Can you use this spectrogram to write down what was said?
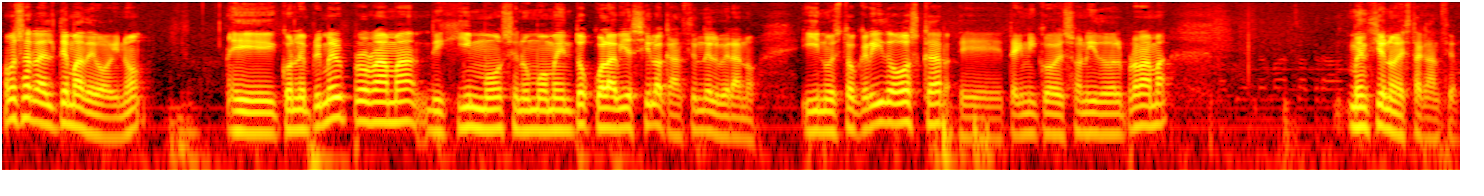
Vamos a hablar del tema de hoy, ¿no? Eh, con el primer programa dijimos en un momento cuál había sido la canción del verano. Y nuestro querido Oscar, eh, técnico de sonido del programa, mencionó esta canción.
